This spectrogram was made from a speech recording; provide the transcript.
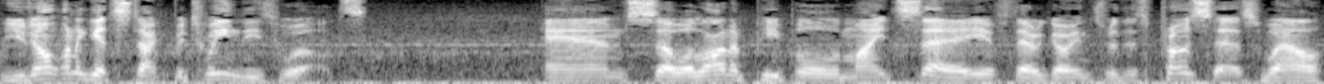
you don't want to get stuck between these worlds. And so a lot of people might say, if they're going through this process, well,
